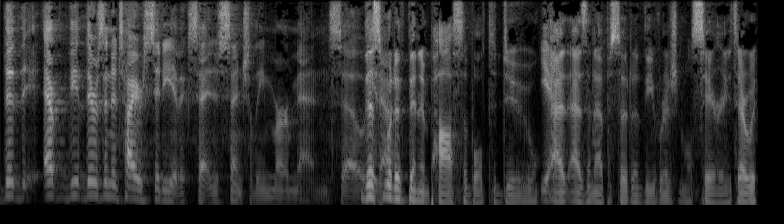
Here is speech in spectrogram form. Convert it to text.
the, the, the, there's an entire city of essentially mermen so This you know. would have been impossible to do Yeah. as, as an episode of the original series. There would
